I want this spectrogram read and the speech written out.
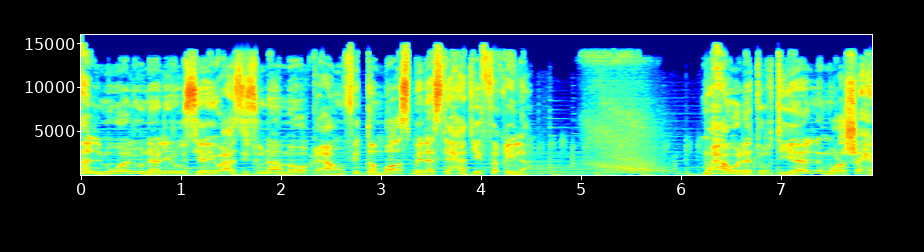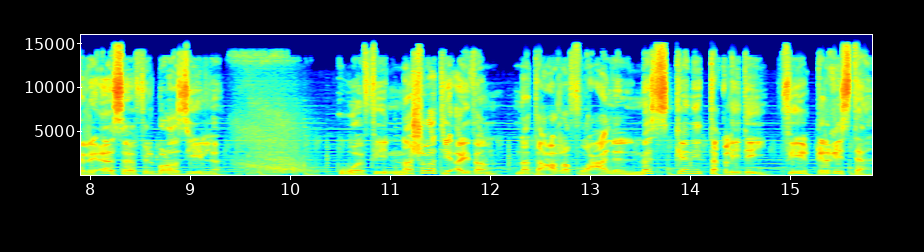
الموالون لروسيا يعززون مواقعهم في الدنباس بالأسلحة الثقيلة. محاولة اغتيال مرشح الرئاسة في البرازيل. وفي النشرة أيضا نتعرف على المسكن التقليدي في قرغيزستان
